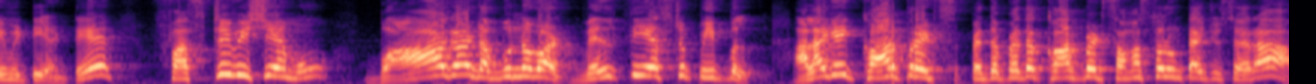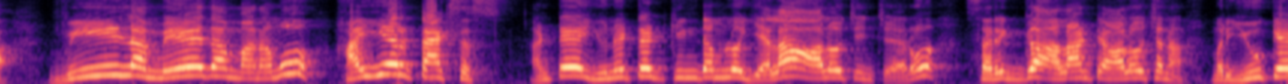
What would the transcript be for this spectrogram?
ఏమిటి అంటే ఫస్ట్ విషయము బాగా డబ్బున్నవాళ్ళు వెల్తియెస్ట్ పీపుల్ అలాగే కార్పొరేట్స్ పెద్ద పెద్ద కార్పొరేట్ సంస్థలు ఉంటాయి చూసారా? వీళ్ళ మీద మనము హయ్యర్ ట్యాక్సెస్ అంటే యునైటెడ్ కింగ్డమ్లో ఎలా ఆలోచించారో సరిగ్గా అలాంటి ఆలోచన. మరి యూకే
